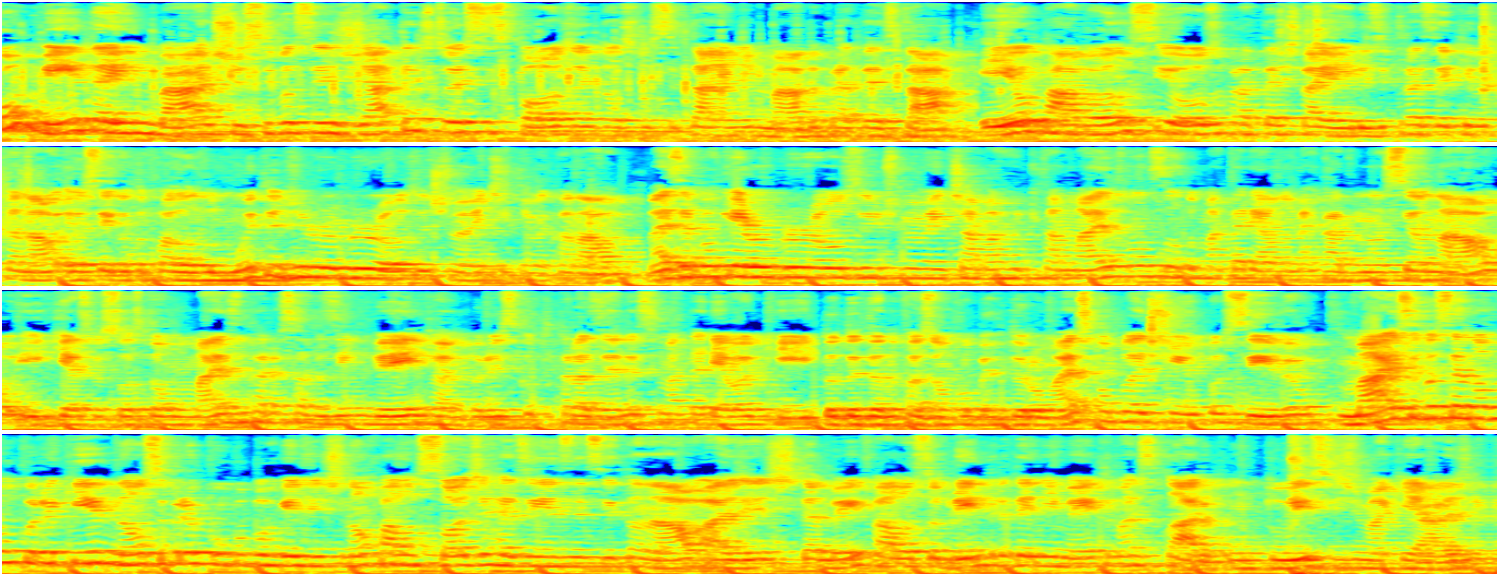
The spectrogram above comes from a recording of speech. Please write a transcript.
Comenta aí embaixo se você já testou esses pós, então se você tá animado pra testar. Eu tava ansioso pra testar eles e trazer aqui no canal. Eu sei que eu tô falando muito de Ruby Rose ultimamente aqui no canal, mas é porque Ruby Rose ultimamente é a marca que tá mais lançando material no mercado nacional e que as pessoas estão mais interessadas em ver, então é por isso que eu tô trazendo esse material aqui. Tô tentando fazer uma cobertura o mais completinho possível. Mas se você é novo por aqui, não se preocupa porque a gente não fala só de resenha resenhas nesse canal. A gente também fala sobre entretenimento, mas claro, com twist de maquiagem.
